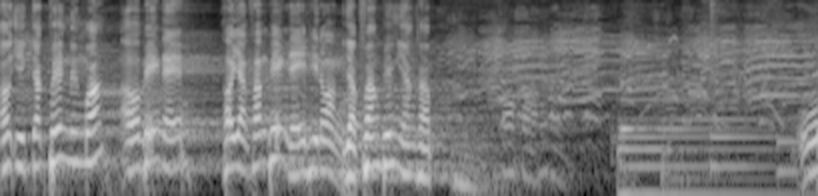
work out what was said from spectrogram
เอาอีกจากเพลงหนึ่งวะเอาเพลงไหน เขาอยากฟังเพลงไหนพี่น้อง อยากฟังเพลงหยังครับ โอ้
